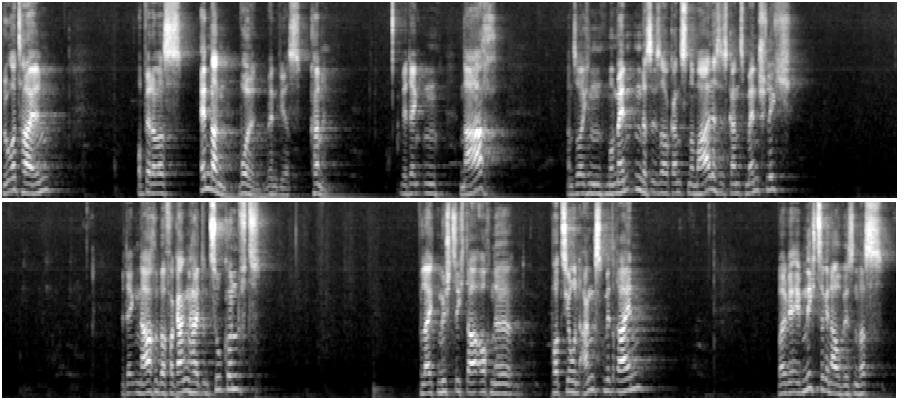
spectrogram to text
beurteilen, ob wir da was ändern wollen, wenn wir es können. Wir denken nach an solchen Momenten, das ist auch ganz normal, das ist ganz menschlich. Wir denken nach über Vergangenheit und Zukunft. Vielleicht mischt sich da auch eine Portion Angst mit rein, weil wir eben nicht so genau wissen, was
